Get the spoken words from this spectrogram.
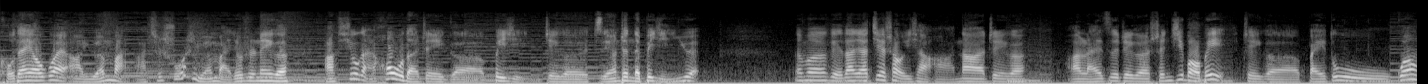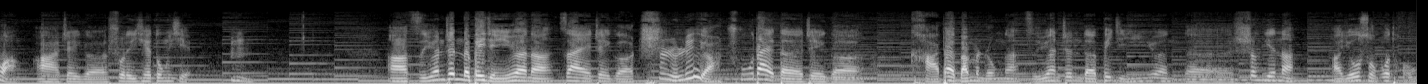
口袋妖怪啊原版啊，其实说是原版，就是那个啊修改后的这个背景，这个紫苑镇的背景音乐。那么给大家介绍一下啊，那这个啊来自这个神奇宝贝这个百度官网啊，这个说的一些东西。啊，紫苑镇的背景音乐呢，在这个赤绿啊初代的这个卡带版本中呢，紫苑镇的背景音乐的声音呢啊有所不同，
